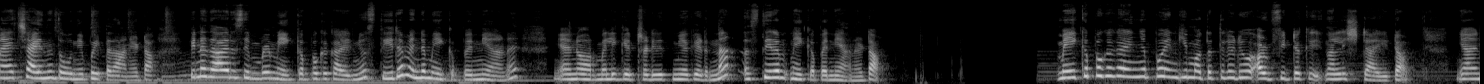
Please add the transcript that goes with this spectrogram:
മാച്ച് ആയെന്ന് തോന്നിയപ്പോൾ ഇട്ടതാണ് കേട്ടോ പിന്നെ ഇതാ ഒരു സിമ്പിൾ മേക്കപ്പ് ഒക്കെ കഴിഞ്ഞു. സ്ഥിരം എന്റെ മേക്കപ്പ് തന്നെയാണ്. ഞാൻ normally get ready with me ഒക്കെ ഇടുന്ന സ്ഥിരം മേക്കപ്പ് തന്നെയാണ് കേട്ടോ മേക്കപ്പ് ഒക്കെ കഴിഞ്ഞപ്പോൾ എനിക്ക് മൊത്തത്തിലൊരു ഔട്ട്ഫിറ്റൊക്കെ നല്ല ഇഷ്ടമായി കേട്ടോ ഞാൻ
